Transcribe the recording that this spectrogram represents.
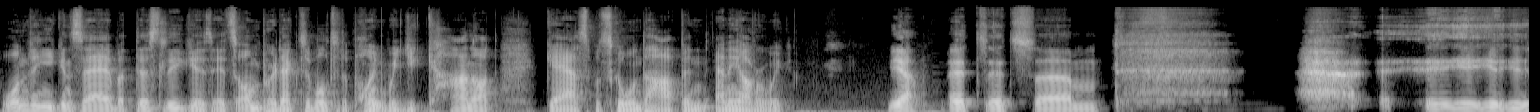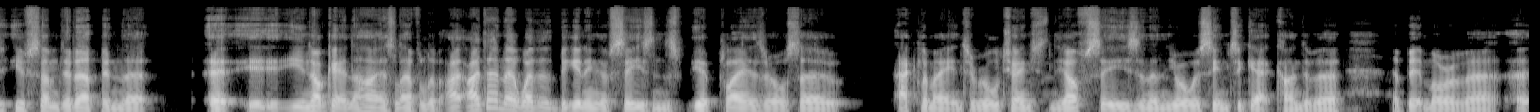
One thing you can say about this league is it's unpredictable to the point where you cannot guess what's going to happen any other week. Yeah, it's it's um, you, have summed it up in that uh, you're not getting the highest level of. I, I, don't know whether the beginning of seasons your players are also acclimating to rule changes in the off season, and you always seem to get kind of a, a bit more of a, a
